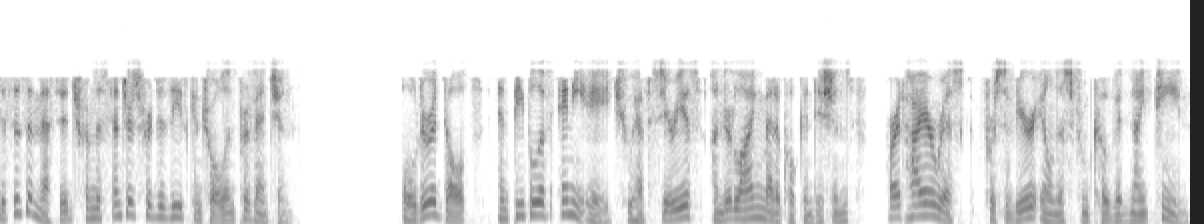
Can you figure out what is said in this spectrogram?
This is a message from the Centers for Disease Control and Prevention. Older adults and people of any age who have serious underlying medical conditions are at higher risk for severe illness from COVID 19.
